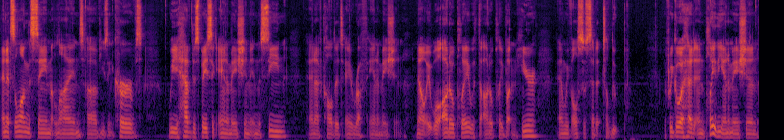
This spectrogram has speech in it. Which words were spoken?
and it's along the same lines of using curves. We have this basic animation in the scene, and I've called it a rough animation. Now it will autoplay with the autoplay button here, and we've also set it to loop. If we go ahead and play the animation,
